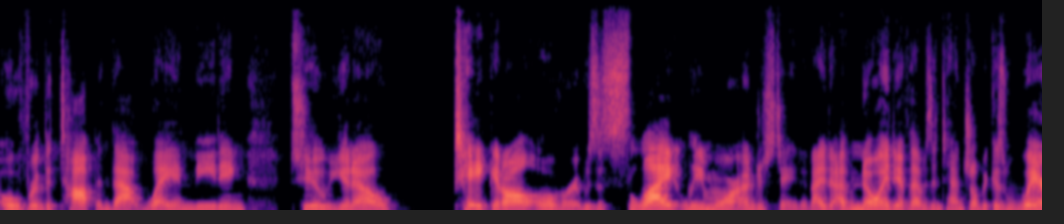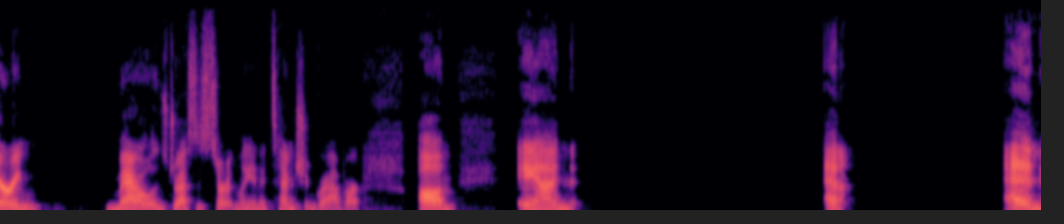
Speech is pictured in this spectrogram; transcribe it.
over the top in that way and needing to, you know, take it all over. It was a slightly more understated. I, I have no idea if that was intentional because wearing Marilyn's dress is certainly an attention grabber. Um, and and and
